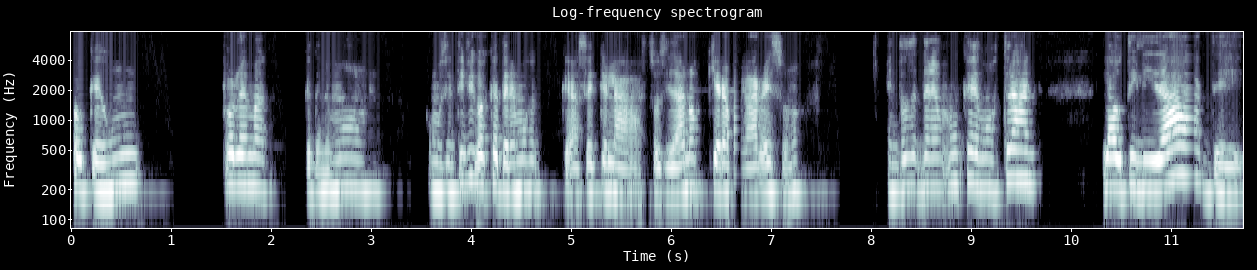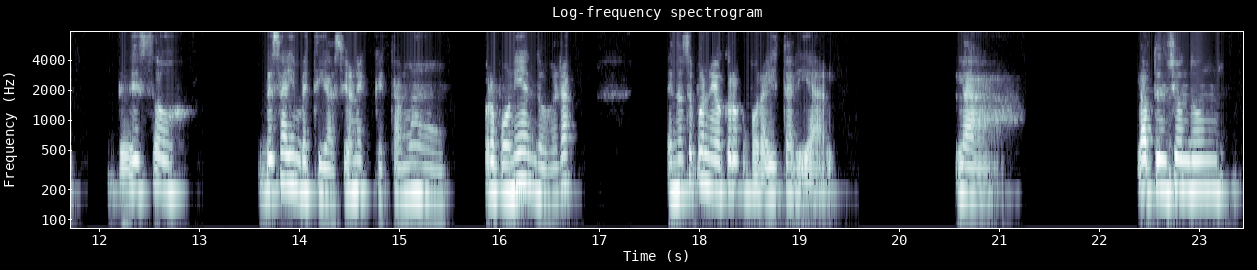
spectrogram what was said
Porque un problema que tenemos como científicos es que tenemos que hacer que la sociedad nos quiera pagar eso, ¿no? Entonces tenemos que demostrar la utilidad de, de, esos, de esas investigaciones que estamos proponiendo, ¿verdad? Entonces, bueno, yo creo que por ahí estaría la, la obtención de un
